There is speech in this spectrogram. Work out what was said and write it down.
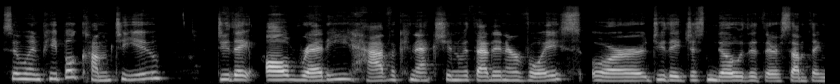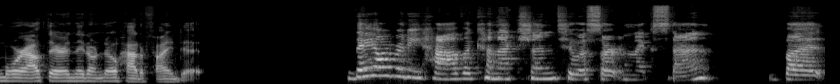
So when people come to you, do they already have a connection with that inner voice or do they just know that there's something more out there and they don't know how to find it? They already have a connection to a certain extent, but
